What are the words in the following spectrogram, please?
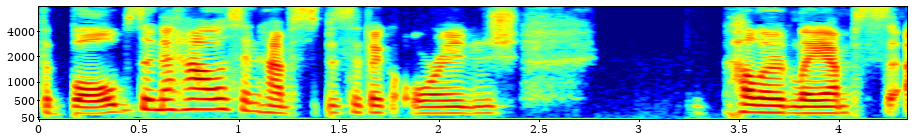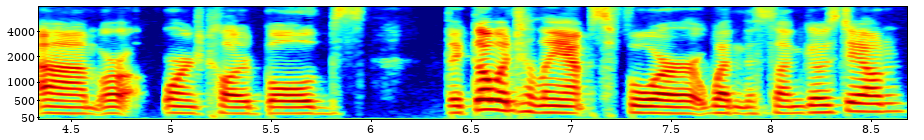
the bulbs in the house and have specific orange colored lamps um, or orange colored bulbs that go into lamps for when the sun goes down.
